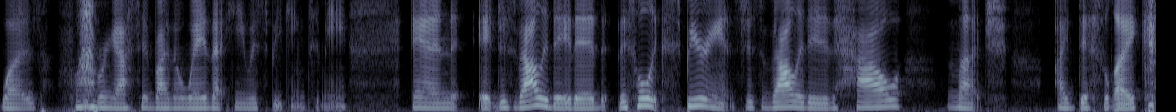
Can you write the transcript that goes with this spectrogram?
was flabbergasted by the way that he was speaking to me. And it just validated this whole experience, just validated how much I dislike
